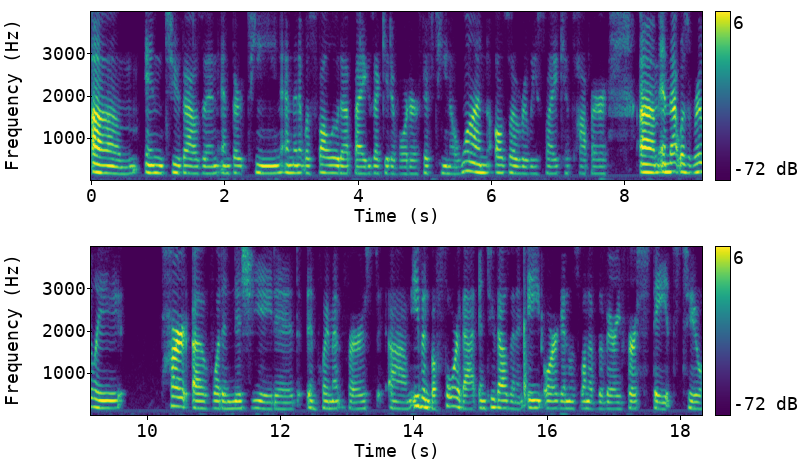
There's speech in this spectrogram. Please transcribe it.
um, in 2013. And then it was followed up by Executive Order 1501, also released by Kitzhaber. Um, and that was really part of what initiated employment first. Um, even before that, in 2008, Oregon was one of the very first states to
